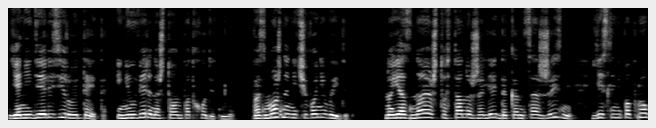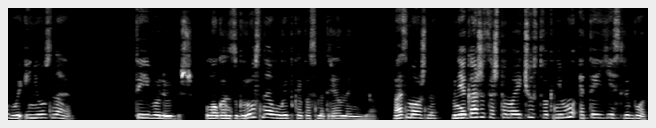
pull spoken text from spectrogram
Я не идеализирую Тейта и не уверена, что он подходит мне. Возможно, ничего не выйдет. Но я знаю, что стану жалеть до конца жизни, если не попробую и не узнаю. Ты его любишь. Логан с грустной улыбкой посмотрел на нее. Возможно. Мне кажется, что мои чувства к нему – это и есть любовь.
